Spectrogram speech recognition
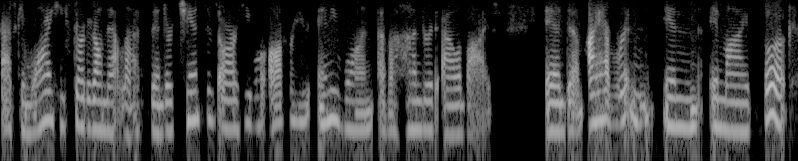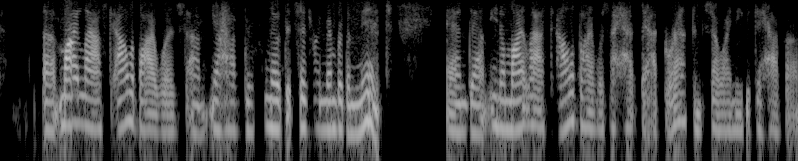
ask him why he started on that last bender, chances are he will offer you any one of a hundred alibis. And um, I have written in in my book, uh, my last alibi was um, I have this note that says, "Remember the mint." And um, you know, my last alibi was I had bad breath, and so I needed to have a,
